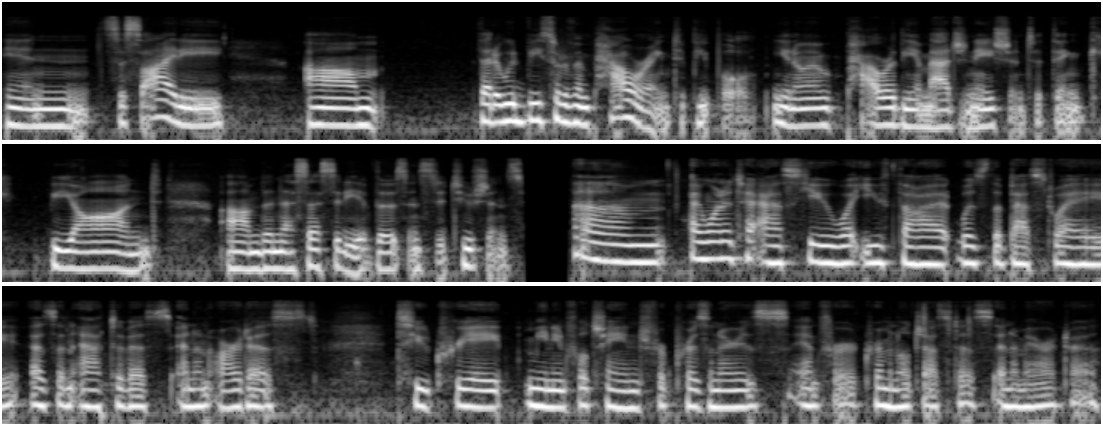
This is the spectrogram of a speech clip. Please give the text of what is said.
in society. Um, that it would be sort of empowering to people, you know, empower the imagination to think beyond um, the necessity of those institutions. Um, I wanted to ask you what you thought was the best way as an activist and an artist to create meaningful change for prisoners and for criminal justice in America.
